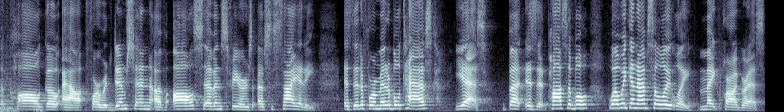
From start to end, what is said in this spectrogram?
The call go out for redemption of all seven spheres of society. Is it a formidable task? Yes. But is it possible? Well, we can absolutely make progress.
